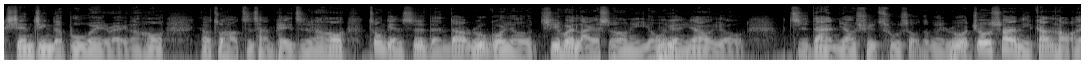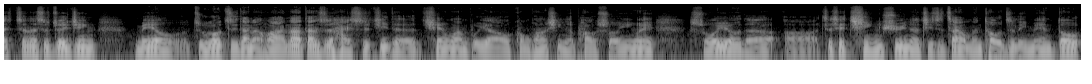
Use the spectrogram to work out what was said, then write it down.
现金的部位哎然后要做好资产配置，然后重点是等到如果有机会来的时候，你永远要有子弹要去出手，对不对？如果就算你刚好哎，真的是最近。没有足够子弹的话，那但是还是记得千万不要恐慌性的抛售，因为所有的呃这些情绪呢，其实在我们投资里面都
